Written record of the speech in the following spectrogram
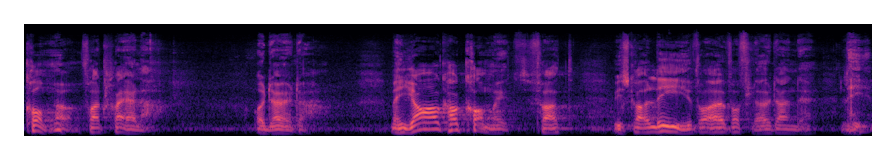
kommer för att stjäla och döda. Men jag har kommit för att vi ska ha liv och överflödande liv.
